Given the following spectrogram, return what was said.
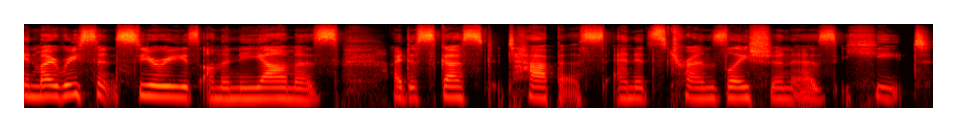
In my recent series on the niyamas, I discussed tapas and its translation as heat.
